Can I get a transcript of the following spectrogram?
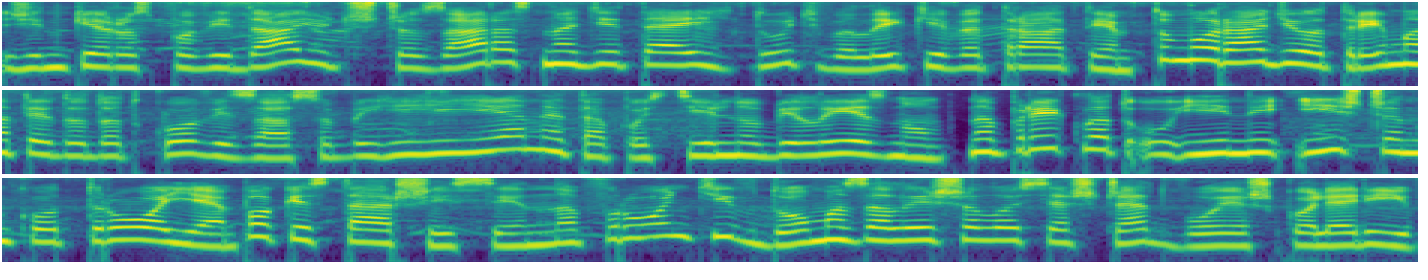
Жінки розповідають, що зараз на дітей йдуть великі витрати, тому раді отримати додаткові засоби гігієни та постільну білизну. Наприклад, у Інни Іщенко троє. Поки старший син на фронті, вдома залишилося ще двоє школярів.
